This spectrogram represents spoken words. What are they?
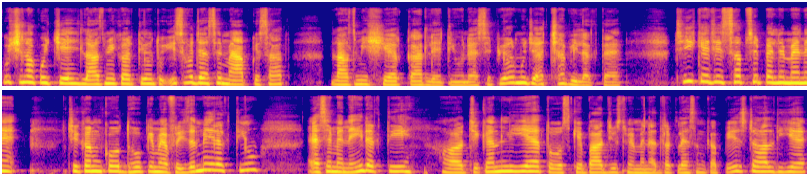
कुछ ना कुछ चेंज लाजमी करती हूँ तो इस वजह से मैं आपके साथ लाजमी शेयर कर लेती हूँ रेसिपी और मुझे अच्छा भी लगता है। ठीक है जी, सबसे पहले मैंने चिकन को धो के मैं फ्रीज़र में ही रखती हूँ। ऐसे मैं नहीं रखती और चिकन लिया है तो उसके बाद जी उसमें मैंने अदरक, लहसुन का पेस्ट डाल दिया है,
